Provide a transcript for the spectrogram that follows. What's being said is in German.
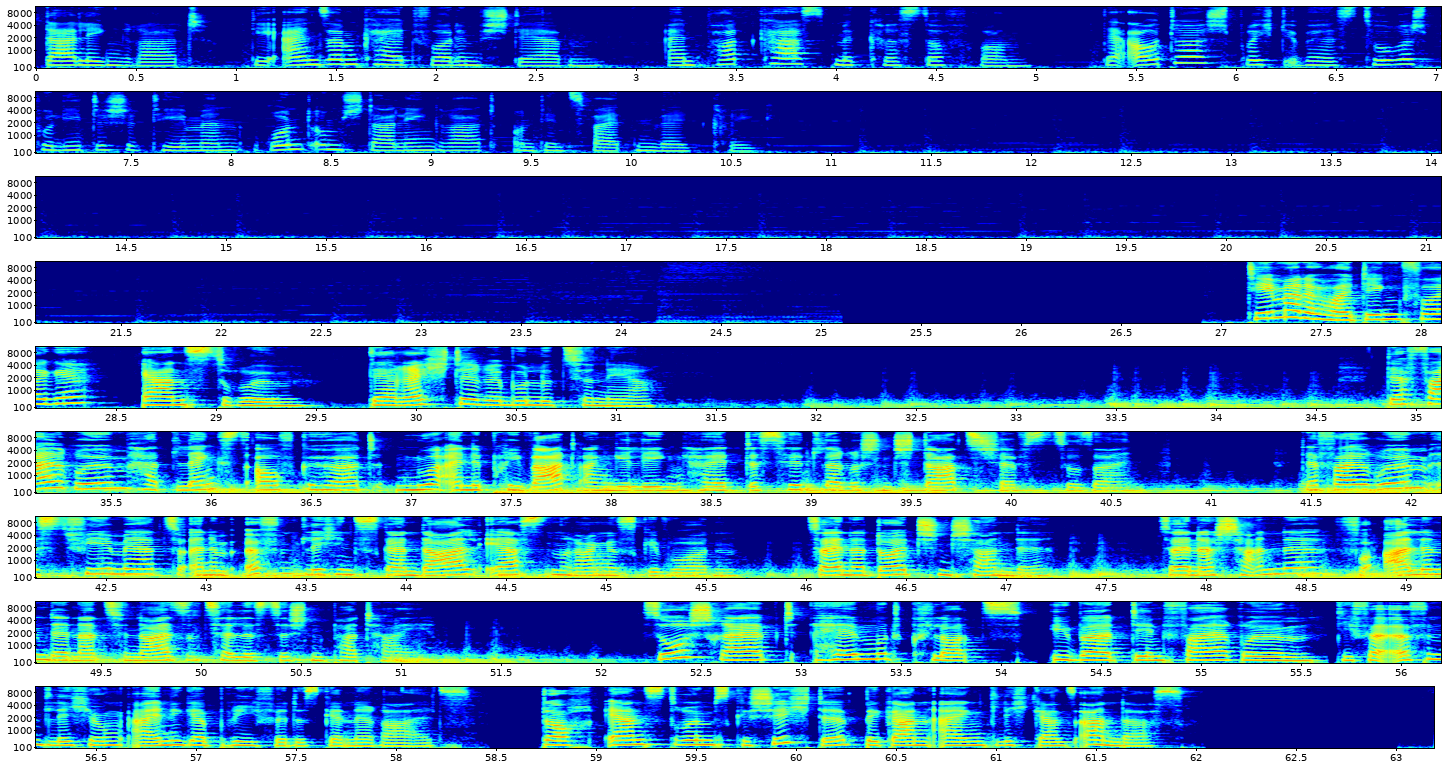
Stalingrad. Die Einsamkeit vor dem Sterben. Ein Podcast mit Christoph Romm. Der Autor spricht über historisch-politische Themen rund um Stalingrad und den Zweiten Weltkrieg. Thema der heutigen Folge Ernst Röhm, der rechte Revolutionär. Der Fall Röhm hat längst aufgehört, nur eine Privatangelegenheit des hitlerischen Staatschefs zu sein. Der Fall Röhm ist vielmehr zu einem öffentlichen Skandal ersten Ranges geworden, zu einer deutschen Schande, zu einer Schande vor allem der Nationalsozialistischen Partei. So schreibt Helmut Klotz über den Fall Röhm die Veröffentlichung einiger Briefe des Generals. Doch Ernst Röhms Geschichte begann eigentlich ganz anders.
